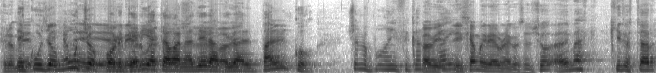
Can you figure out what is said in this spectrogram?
Pero de me- cuyos muchos agregar porquería una estaban ayer arriba del palco, yo no puedo edificar Babi, un país. déjame agregar una cosa. Yo además quiero estar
